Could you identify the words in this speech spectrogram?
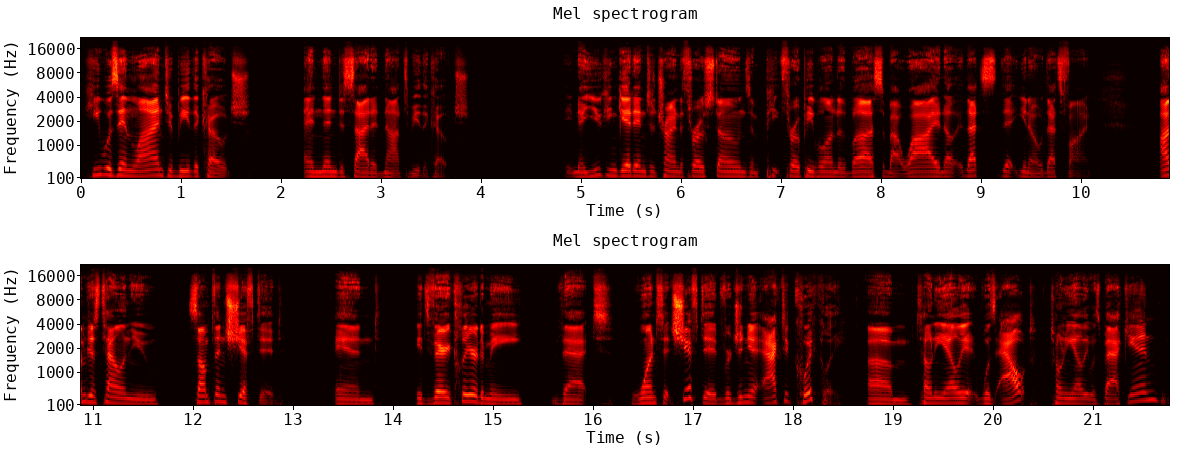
he was in line to be the coach and then decided not to be the coach. You know, you can get into trying to throw stones and pe- throw people under the bus about why. No, that's that. You know, that's fine. I'm just telling you something shifted, and it's very clear to me that once it shifted, Virginia acted quickly. Um, Tony Elliott was out. Tony Elliott was back in.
